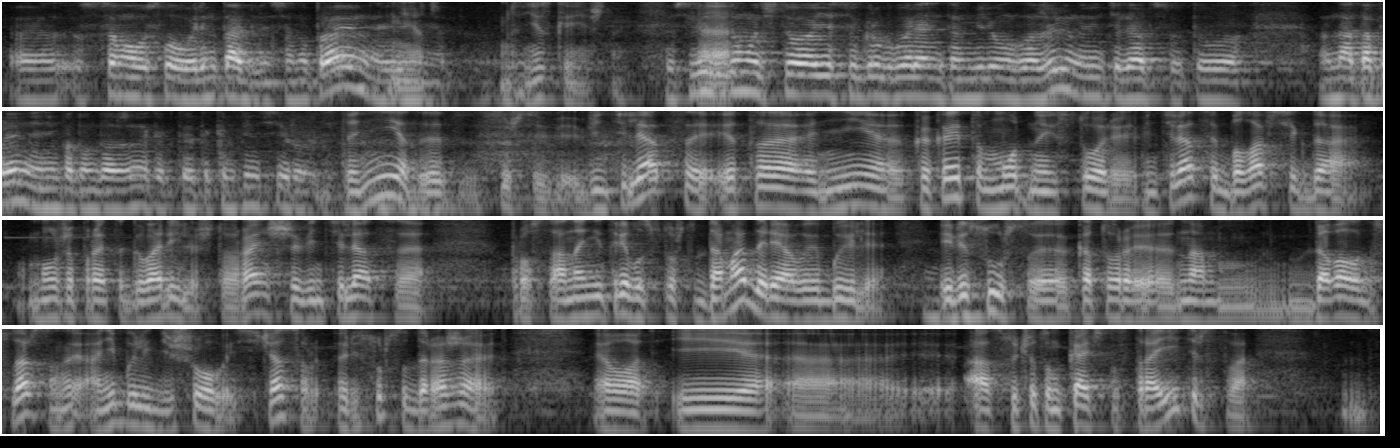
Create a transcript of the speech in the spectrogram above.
э, самого слова рентабельность, оно правильное или нет? нет? Да нет, конечно. То есть люди а... думают, что если, грубо говоря, они там миллион вложили на вентиляцию, то на отопление они потом должны как-то это компенсировать. Да нет, это, слушайте, вентиляция это не какая-то модная история. Вентиляция была всегда. Мы уже про это говорили, что раньше вентиляция Просто она не требовалась, потому что дома дырявые были, и ресурсы, которые нам давало государство, они были дешевые. Сейчас ресурсы дорожают. Вот. И, э, а с учетом качества строительства,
